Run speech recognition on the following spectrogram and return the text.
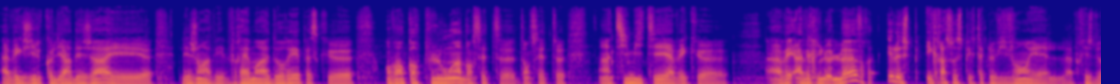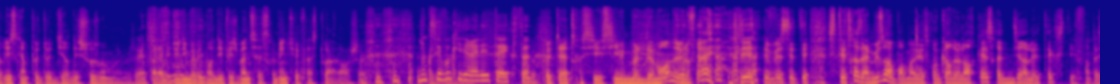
avec Gilles Colliard déjà, et les gens avaient vraiment adoré parce que on va encore plus loin dans cette dans cette intimité avec avec, avec l'œuvre et, et grâce au spectacle vivant et la prise de risque un peu de dire des choses. J'avais pas l'habitude, il m'avait demandé, Fishman, ça serait bien que tu le fasses toi. Alors je, Donc c'est vous qui direz les textes. Peut-être, si, si me le demande, je le ferai. c'était très amusant pour moi d'être au cœur de l'orchestre et de dire les textes, c'était fantastique.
